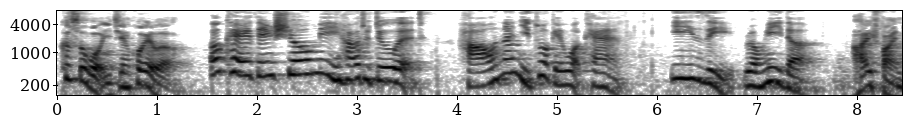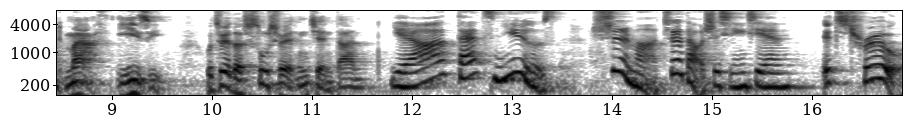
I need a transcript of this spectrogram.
可是我已经会了。 Okay, then show me how to do it. 好，那你做给我看。Easy，容易的。 I find math easy. 我觉得数学很简单。 Yeah, that's news. 是吗？这倒是新鲜。 It's true.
